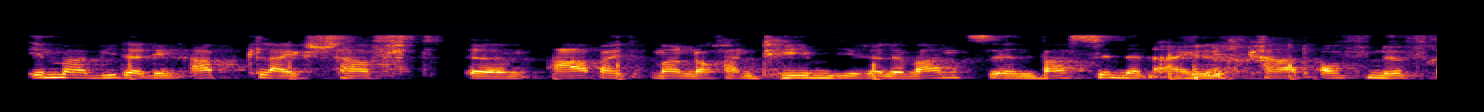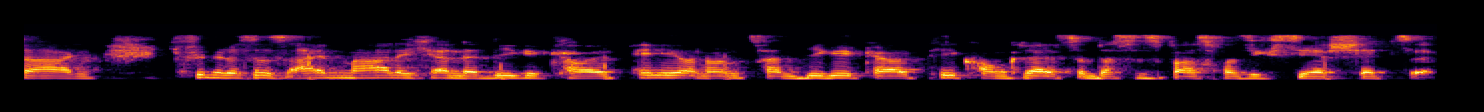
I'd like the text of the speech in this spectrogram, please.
immer wieder den Abgleich schafft, ähm, arbeitet man noch an Themen, die relevant sind, was sind denn eigentlich ja. gerade offene Fragen. Ich finde, das ist einmalig an der DGKLP und an unserem DGKLP-Kongress und das ist was, was ich sehr schätze.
